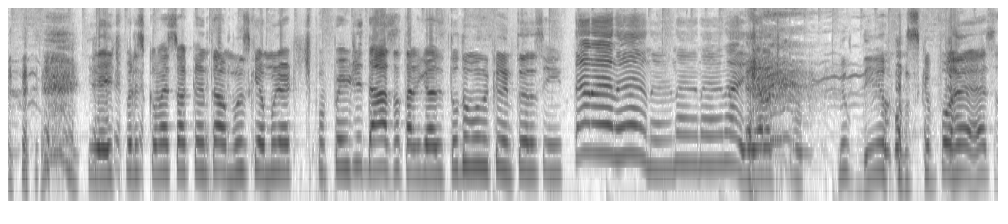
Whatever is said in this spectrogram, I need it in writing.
e aí, tipo, eles começam a cantar a música e a mulher tá, tipo, perdidaça, tá ligado? E todo mundo cantando assim. E ela, tipo meu Deus, que porra é essa?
